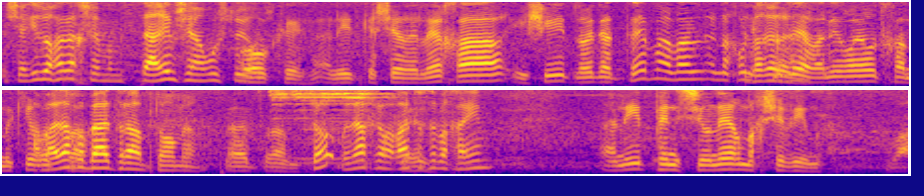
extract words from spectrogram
ושיגידו אחר כך שהם מצטערים שהם אמרו שטויות. אוקיי, אני אתקשר אליך אישית, לא יודע טבע, אבל אנחנו נסתדר. אני רואה אותך, מכיר אותך. אבל אנחנו בעד טראמפ, אתה אומר. בעד טראמפ. טוב, מנחם, מה כן. אתה עושה בחיים? אני פנסיונר מחשבים. וואו.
